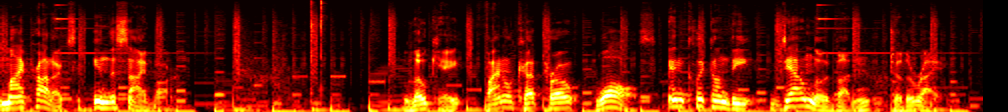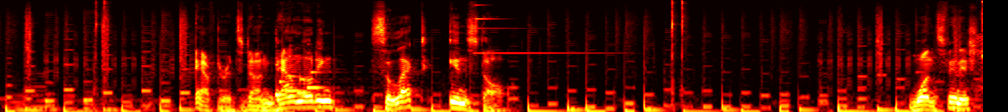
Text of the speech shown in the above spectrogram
My Products in the sidebar. Locate Final Cut Pro Walls and click on the Download button to the right. After it's done downloading, select Install. Once finished,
